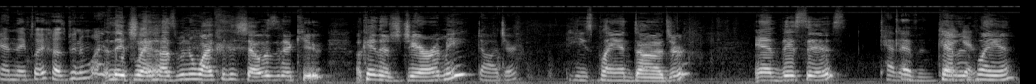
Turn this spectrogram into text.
And they play husband and wife. And they the play show. husband and wife in the show. Isn't that cute? Okay, there's Jeremy. Dodger. He's playing Dodger. And this is Kevin. Kevin. Kevin playing Fagin.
